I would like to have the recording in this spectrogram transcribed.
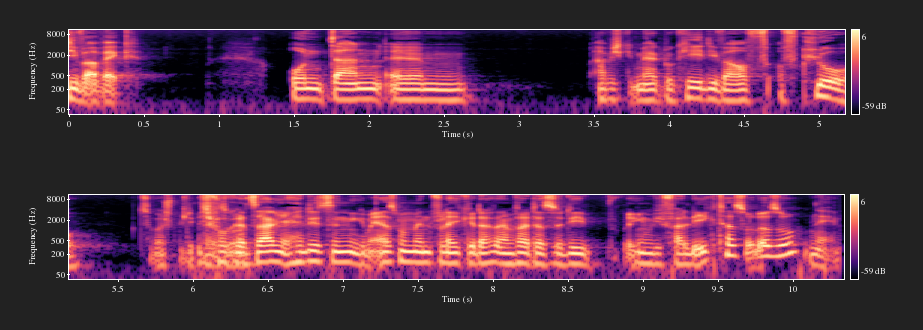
Die war weg. Und dann ähm, habe ich gemerkt, okay, die war auf, auf Klo, zum Beispiel die Ich wollte gerade sagen, hättest du nicht im ersten Moment vielleicht gedacht, einfach, dass du die irgendwie verlegt hast oder so? Nee.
